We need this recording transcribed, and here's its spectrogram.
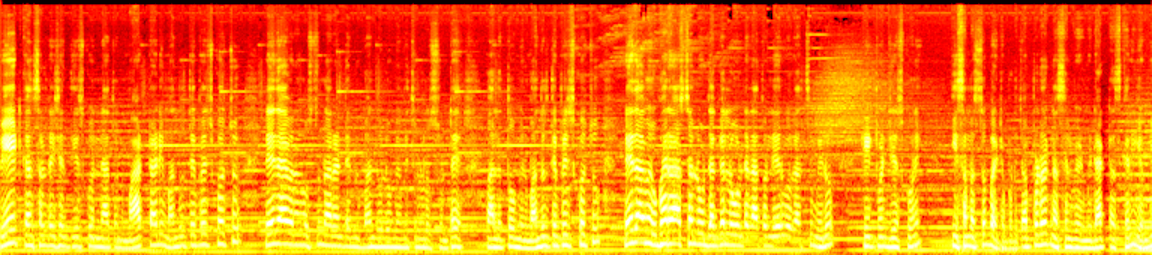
పేడ్ కన్సల్టేషన్ తీసుకొని నాతో మాట్లాడి మందులు తెప్పించుకోవచ్చు. లేదా ఎవరైనా వస్తున్నారంటే మీ బంధువులు మీ మిత్రులు వస్తుంటే వాళ్ళతో మీరు మందులు తెప్పించుకోవచ్చు. లేదా మీ ఉభయ రాష్ట్రాలు దగ్గరలో ఉంటే నాతో నేరుగా కలిసి మీరు ట్రీట్మెంట్ చేసుకొని ఈ సమస్య బయటపడచ్చు. అప్పటివరకు నా సెల్వేడ్ మీ డాక్టర్స్ కానీ ఎండి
